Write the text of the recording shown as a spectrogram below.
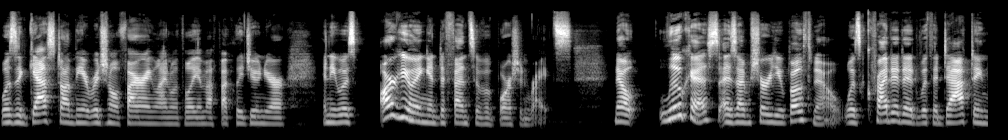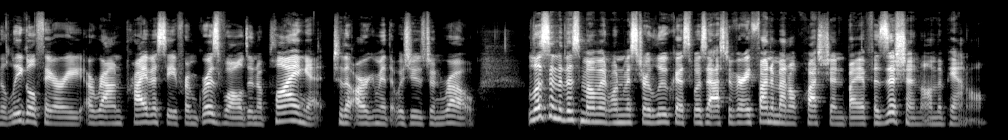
was a guest on the original firing line with William F. Buckley Jr., and he was arguing in defense of abortion rights. Now, Lucas, as I'm sure you both know, was credited with adapting the legal theory around privacy from Griswold and applying it to the argument that was used in Roe. Listen to this moment when Mr. Lucas was asked a very fundamental question by a physician on the panel.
